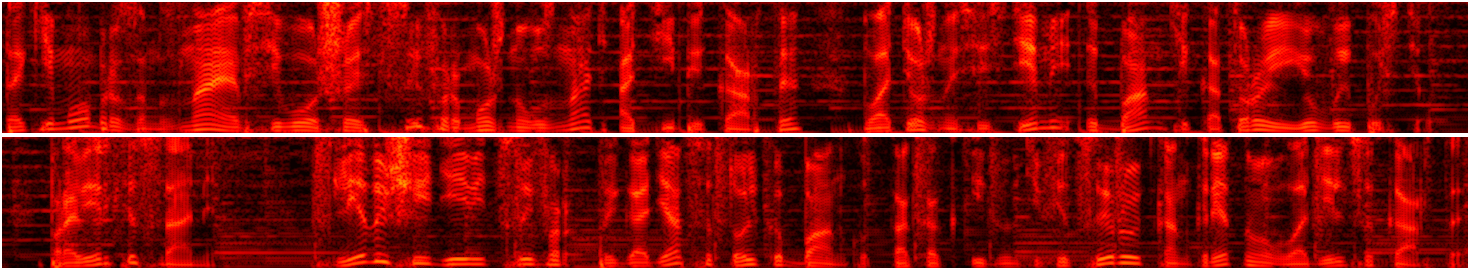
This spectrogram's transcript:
Таким образом, зная всего 6 цифр, можно узнать о типе карты, платежной системе и банке, который ее выпустил. Проверьте сами. Следующие 9 цифр пригодятся только банку, так как идентифицируют конкретного владельца карты.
